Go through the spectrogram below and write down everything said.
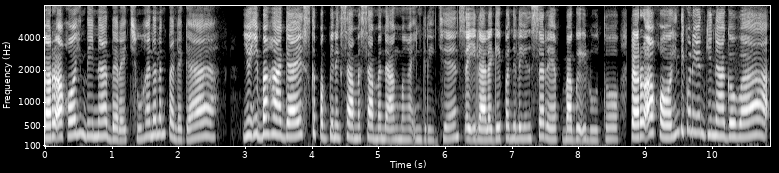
Pero ako hindi na, diretsuhan na lang talaga. Yung iba nga guys, kapag pinagsama-sama na ang mga ingredients, ay ilalagay pa nila yun sa ref bago iluto. Pero ako, hindi ko na yun ginagawa.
